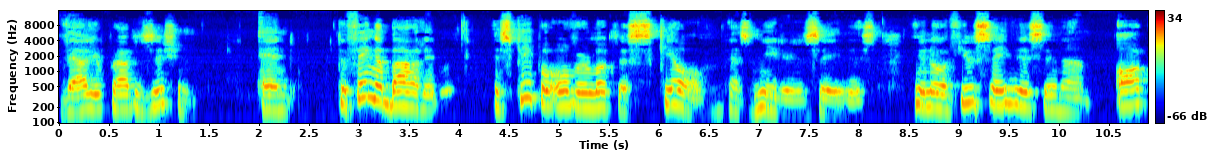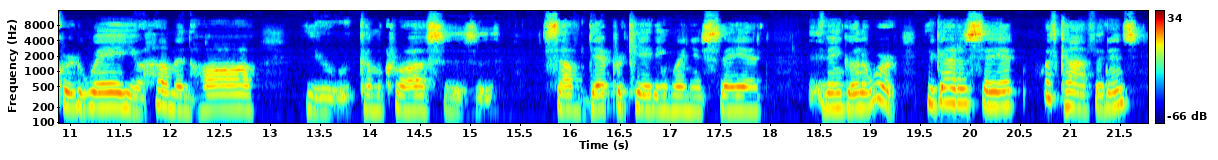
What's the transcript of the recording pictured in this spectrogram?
value proposition. And the thing about it is people overlook the skill that's needed to say this. You know if you say this in a awkward way, you hum and haw, you come across as uh, self deprecating when you say it, it ain't going to work. You got to say it with confidence.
